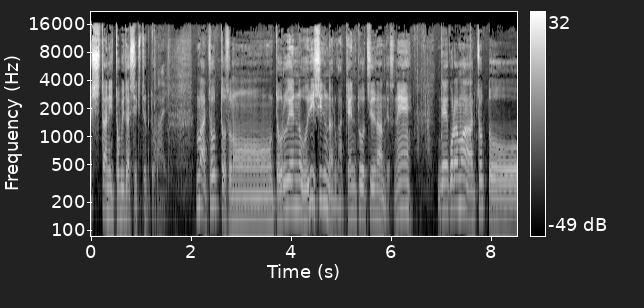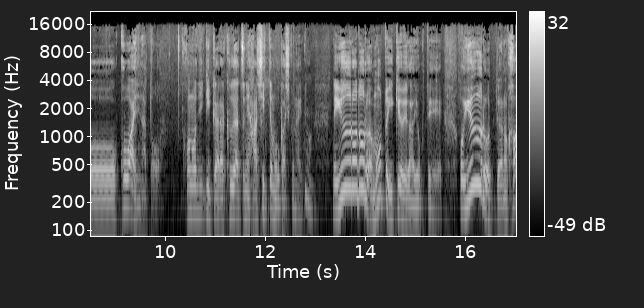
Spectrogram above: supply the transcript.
下に飛び出してきてると。はいまあちょっとその、ドル円の売りシグナルが点灯中なんですね。で、これはまあちょっと怖いなと。この時期から9月に走ってもおかしくないと。で、ユーロドルはもっと勢いが良くて、これユーロってあの買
